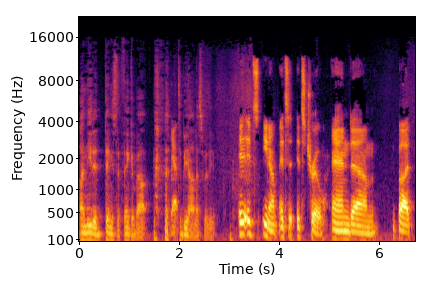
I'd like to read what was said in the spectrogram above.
unneeded things to think about. Yep. to be honest with you, it, it's you know it's it's true, and um, but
